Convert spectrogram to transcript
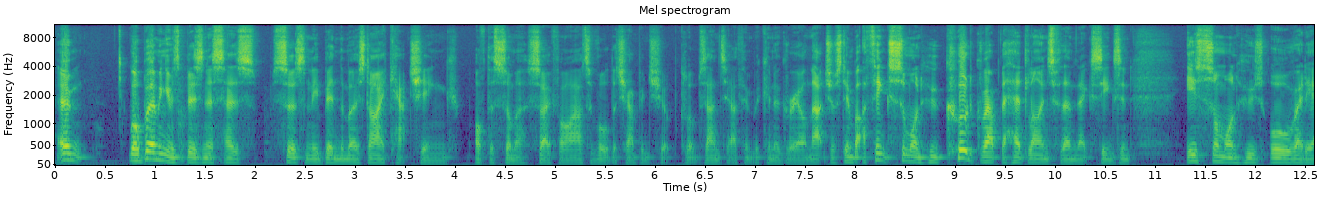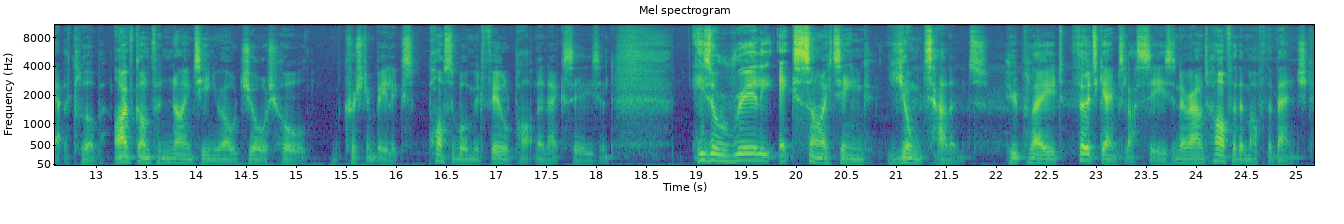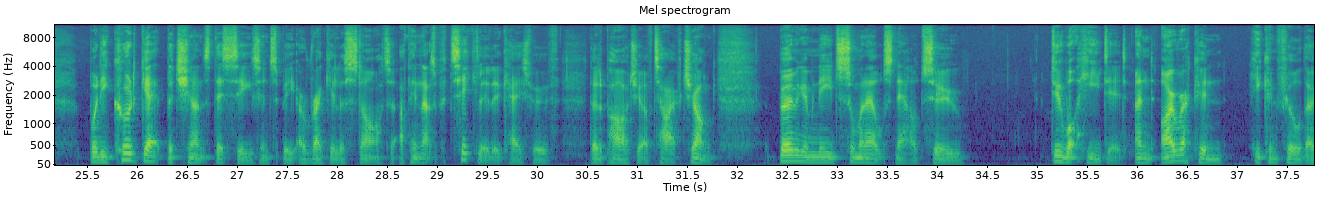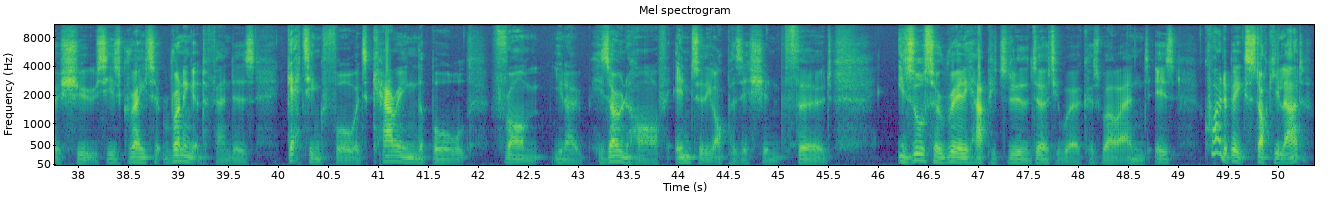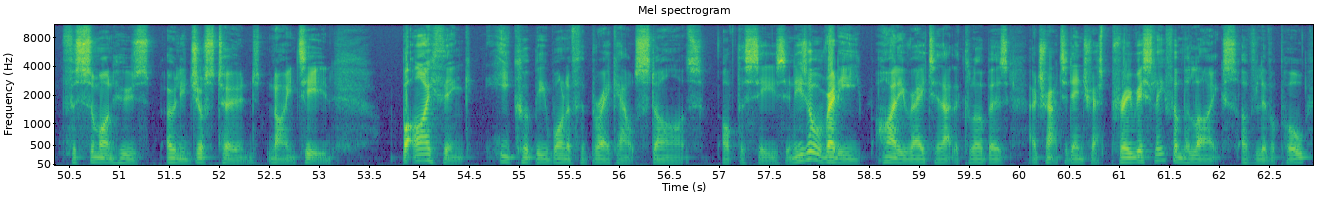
Um, well, Birmingham's business has certainly been the most eye catching of the summer so far out of all the championship clubs, Anti. I think we can agree on that, Justin. But I think someone who could grab the headlines for them next season is someone who's already at the club. I've gone for 19 year old George Hall, Christian Bielik's possible midfield partner next season. He's a really exciting young talent who played 30 games last season, around half of them off the bench, but he could get the chance this season to be a regular starter. I think that's particularly the case with the departure of Tahith Chong. Birmingham needs someone else now to do what he did, and I reckon he can fill those shoes. He's great at running at defenders, getting forwards, carrying the ball from you know his own half into the opposition third. He's also really happy to do the dirty work as well, and is quite a big stocky lad for someone who's only just turned 19. But I think he could be one of the breakout stars of the season. He's already highly rated at the club, has attracted interest previously from the likes of Liverpool.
